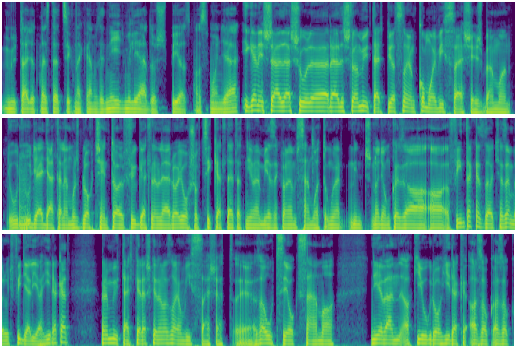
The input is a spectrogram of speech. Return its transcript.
műtárgyat, mert ez tetszik nekem. Ez egy 4 milliárdos piac, azt mondják. Igen, és ráadásul, ráadásul a műtárgypiac nagyon komoly visszaesésben van. Úgy, hmm. Ugye egyáltalán most blockchain-től függetlenül erről jó sok cikket lehetett, nyilván mi ezekről nem számoltunk, mert nincs nagyon köze a, a fintekhez, de hogyha az ember úgy figyeli a híreket, a műtárgykereskedelem az nagyon visszaesett. Az aukciók száma, nyilván a kiugró hírek azok, azok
